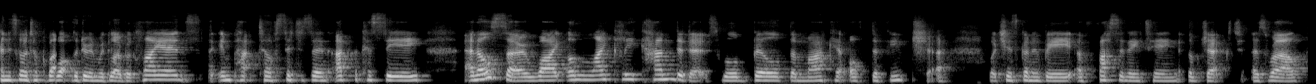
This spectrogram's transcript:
And he's going to talk about what they're doing with global clients, the impact of citizen advocacy, and also why unlikely candidates will build the market of the future, which is going to be a fascinating subject as well.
